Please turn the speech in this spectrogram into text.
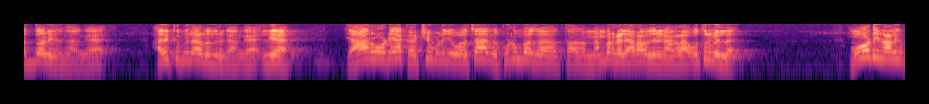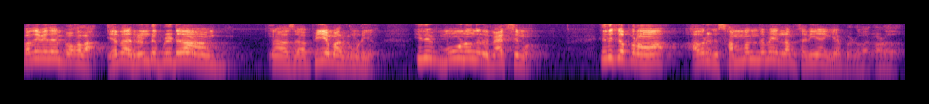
அத்வானி இருந்தாங்க. அதுக்கு மேலே இருந்திருக்காங்க இல்லையா? யாரோடையா கட்சி முடிஞ்சு போச்சா அந்த குடும்ப மெம்பர்கள் யாராவது இருக்காங்களா ஒத்துரும் இல்லை. மோடி நாளைக்கு பதவி தான் போகலாம். ஏன்னா ரெண்டு பீரியடு தான் பிஎம்மாக இருக்க முடியும். இது மூணுங்கிறது மேக்சிமம் இதுக்கப்புறம் அவருக்கு சம்மந்தமே இல்லாமல் தனியாக எங்கேயா போயிடுவார் அவ்வளோதான்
